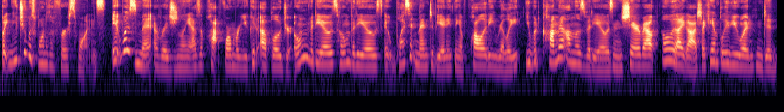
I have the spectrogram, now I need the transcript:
But YouTube was one of the first ones. It was meant originally as a platform where you could upload your own videos, home videos. It wasn't meant to be anything of quality, really. You would comment on those videos and share about, oh my gosh, I can't believe you went and did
